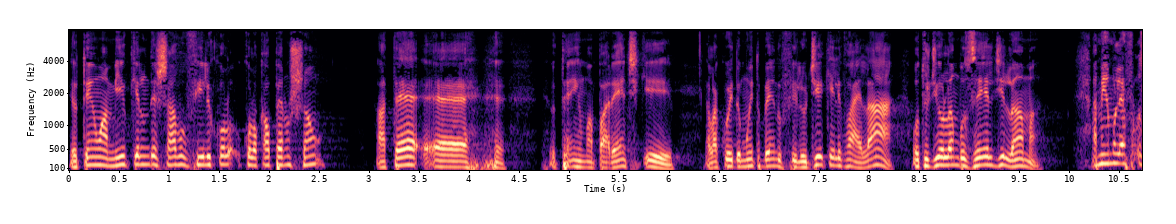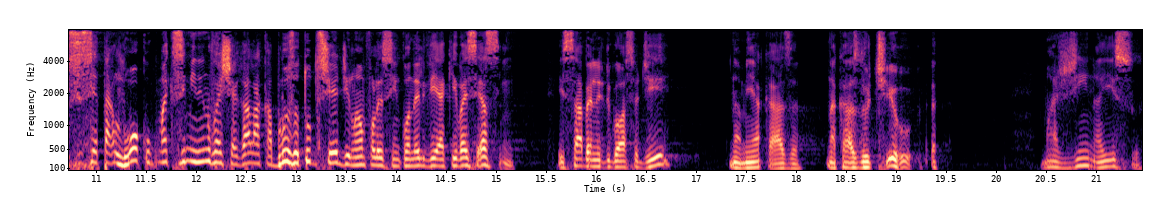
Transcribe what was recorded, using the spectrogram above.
Eu tenho um amigo que não deixava o filho colocar o pé no chão. Até é, eu tenho uma parente que ela cuida muito bem do filho. O dia que ele vai lá, outro dia eu lambuzei ele de lama. A minha mulher falou: se você está louco, como é que esse menino vai chegar lá com a blusa tudo cheia de lama? Eu falei assim: quando ele vier aqui vai ser assim. E sabe onde ele gosta de ir? Na minha casa na casa do tio. Imagina isso.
